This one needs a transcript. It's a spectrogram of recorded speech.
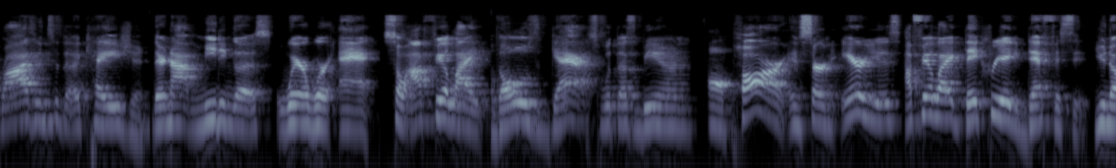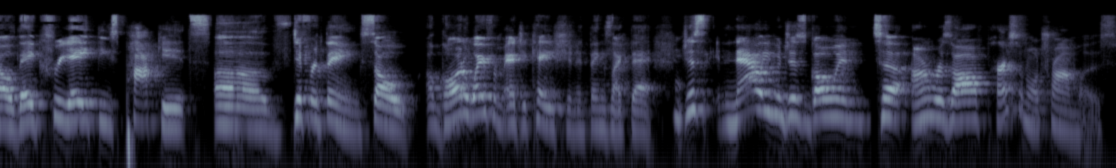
rising to the occasion. They're not meeting us where we're at. So I feel like those gaps with us being on par in certain areas, I feel like they create deficit. You know, they create these pockets of different things. So uh, going away from education and things like that. Just now, even just going to unresolved personal traumas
